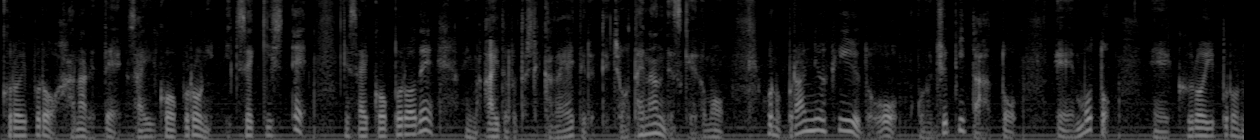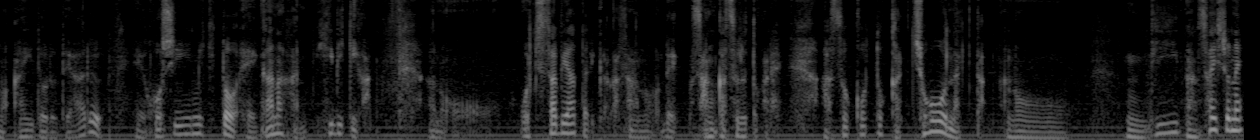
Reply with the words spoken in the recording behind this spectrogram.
黒いプロを離れて最高プロに移籍してで最高プロで今アイドルとして輝いてるって状態なんですけれどもこのブランニューフィールドをこのジュピターと、えー、元、えー、黒いプロのアイドルである、えー、星井美紀と、えー、ガナハ響が、あの落ちサビあたりからさ、あの、で、参加するとかね、あそことか超泣きた。あのー、うん、D、最初ね、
